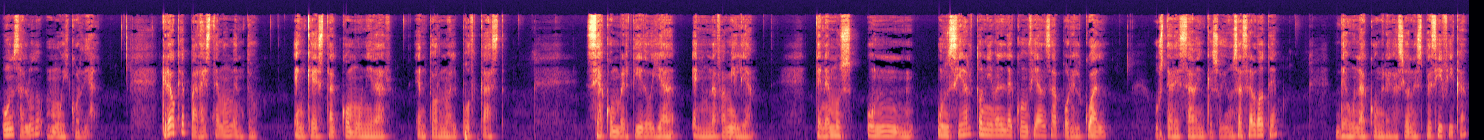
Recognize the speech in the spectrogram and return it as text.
un saludo muy cordial. Creo que para este momento en que esta comunidad en torno al podcast se ha convertido ya en una familia, tenemos un, un cierto nivel de confianza por el cual Ustedes saben que soy un sacerdote de una congregación específica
